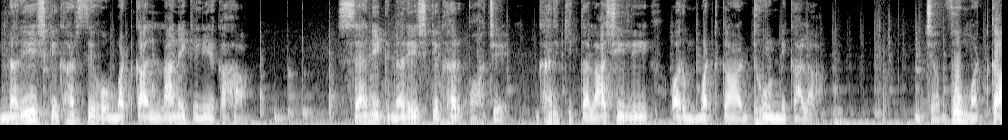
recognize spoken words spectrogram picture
नरेश के घर से वो मटका लाने के लिए कहा। सैनिक नरेश के घर पहुँचे घर की तलाशी ली और मटका ढूंढ निकाला। जब वो मटका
